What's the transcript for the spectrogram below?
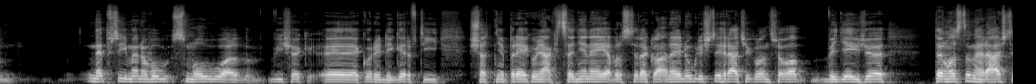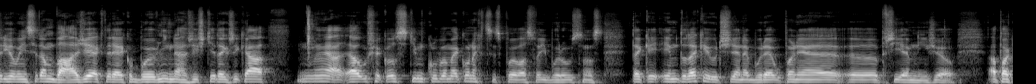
uh, nepřijme novou smlouvu a víš, jak je jako Ridiger v té šatně pre jako nějak ceněný a prostě takhle a najednou, když ty hráči kolem třeba vidějí, že tenhle ten hráč, který ho oni si tam váží a který je jako bojovník na hřišti, tak říká, "No, já, já, už jako s tím klubem jako nechci spojovat svoji budoucnost, tak jim to taky určitě nebude úplně uh, příjemný, že jo. A pak,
